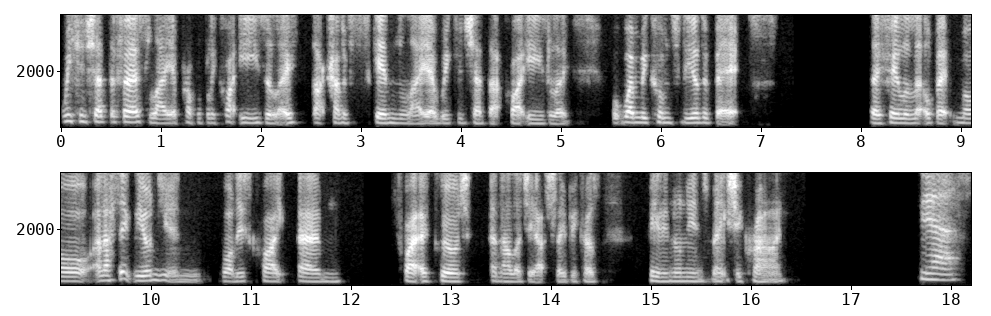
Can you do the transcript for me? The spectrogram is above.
we can shed the first layer probably quite easily, that kind of skin layer, we can shed that quite easily. But when we come to the other bits, they feel a little bit more and I think the onion one is quite um quite a good analogy actually because peeling onions makes you cry. Yes.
